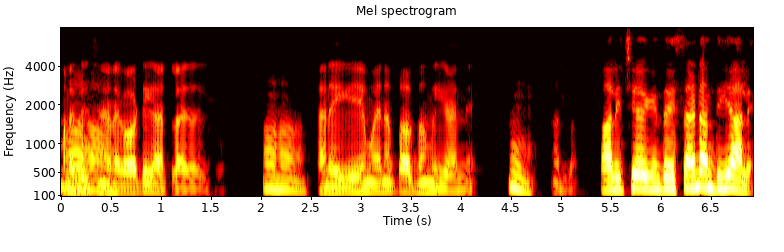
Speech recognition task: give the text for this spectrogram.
మనకు. తెలిసిన కాబట్టి అట్లా తెలుసు. ఆయన ఏమైనా ప్రాబ్లం ఇక ఉమ్. అట్లా. వాళ్ళు ఇచ్చే ఇంత ఇస్తా అంటే అంత ఇవ్వాలి.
